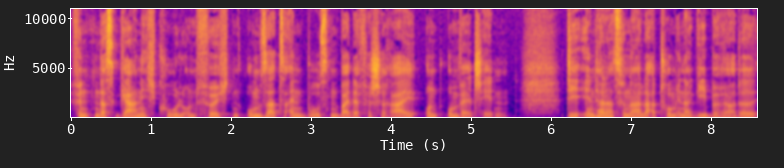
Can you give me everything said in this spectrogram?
finden das gar nicht cool und fürchten Umsatzeinbußen bei der Fischerei und Umweltschäden. Die Internationale Atomenergiebehörde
